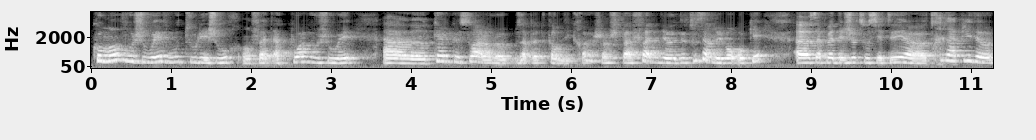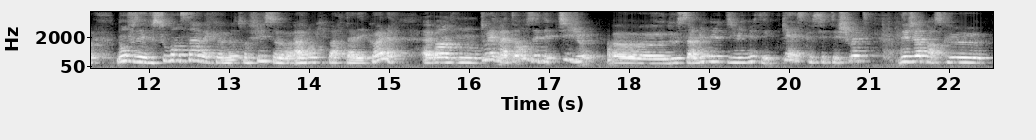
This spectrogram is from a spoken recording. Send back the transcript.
comment vous jouez, vous, tous les jours, en fait, à quoi vous jouez? Euh, quel que soit, alors ça peut être Candy Crush, hein, je suis pas fan de, tout ça, mais bon, ok. Euh, ça peut être des jeux de société euh, très rapides. Nous, on faisait souvent ça avec euh, notre fils avant qu'il parte à l'école. Eh ben, tous les matins, on faisait des petits jeux de 5 minutes, 10 minutes, et qu'est-ce que c'était chouette Déjà parce que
